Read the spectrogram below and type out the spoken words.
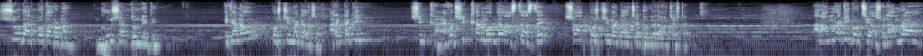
সুদ আর প্রতারণা, ঘুষ আর দুর্নীতি। এখানেও পশ্চিমা কালচার আরেকটা কি? শিক্ষা। এখন শিক্ষার মধ্যে আস্তে আস্তে সব পশ্চিমা কালচার ঢুকে দেওয়ার চেষ্টা করছে। আর আমরা কি করছি আসলে? আমরা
